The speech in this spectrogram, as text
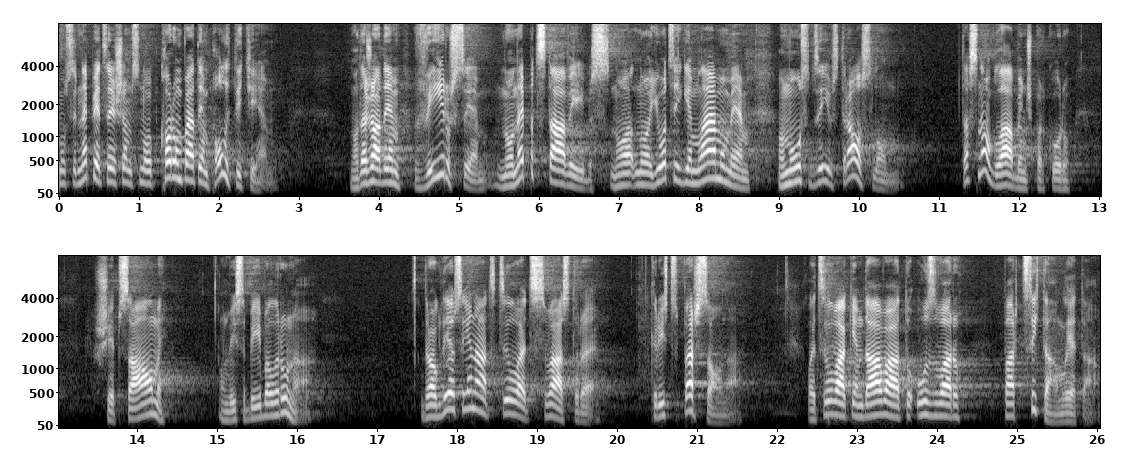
mums ir nepieciešams no korumpētiem politiķiem, no dažādiem vīrusiem, no nepatstāvības, no, no jocīgiem lēmumiem un mūsu dzīves trauslumu. Tas nav glābiņš, par kuru šie psalmi un visa Bībele runā. Draugi, Dievs ienāca cilvēces vēsturē, Kristus personā, lai cilvēkiem dāvātu uzvaru pār citām lietām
